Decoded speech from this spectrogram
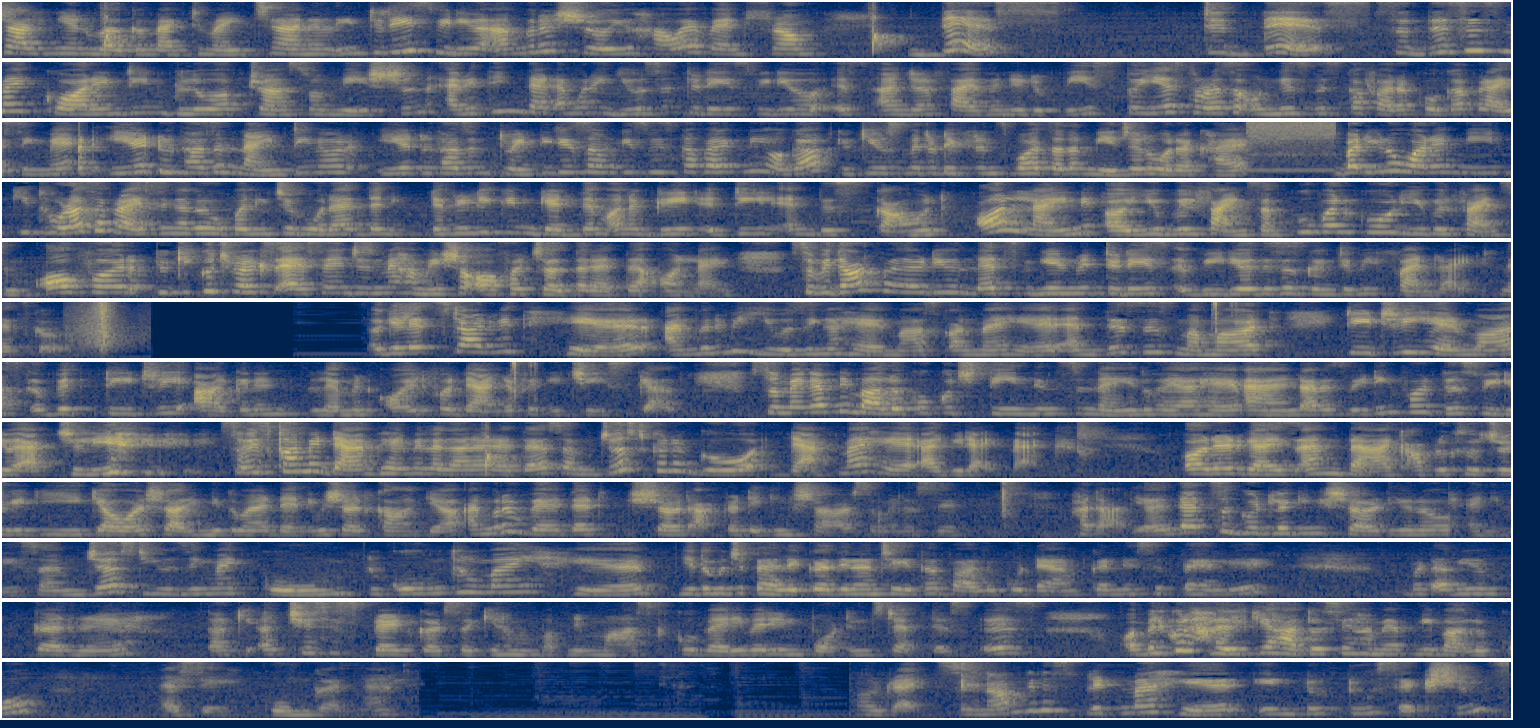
Shalini and welcome back to my channel. In today's video, I'm going to show you how I went from this to this. So this is my quarantine glow up transformation. Everything that I'm going to use in today's video is under 500 rupees. So yes, थोड़ा सा 19-20 का फ़र्क होगा pricing में but year 2019 और year 2020 जैसा 19-20 का फ़र्क नहीं होगा क्योंकि उसमें तो डिफरेंस बहुत ज़्यादा मेजर हो रखा है but you know what I mean कि थोड़ा सा प्राइसिंग अगर ऊपर नीचे हो रहा है then definitely you can get them on a great deal and discount online you will find some coupon code you will find some offer क्योंकि कुछ प्रोडक्ट्स ऐसे हैं जिसमें हमेशा ऑफ़र चलता रहता है online so without further due let's begin with today's video this is going to be fun ride let's go Okay, let's start with hair. I'm going to be using a hair mask on my hair and this is Mamaearth Tea Tree Hair Mask with Tea Tree Argan and Lemon Oil for dandruff and itchy scalp. So मैंने अपने बालों को कुछ तीन दिन से नहीं धोया है and I was waiting for this video actually. so इसको हमें damp hair में लगाना रहता है. So I'm just gonna go damp my hair. I'll be right back. Alright guys, I'm back. आप लोग सोचोगे कि ये क्या हुआ शालिनी तुम्हारा डेनिम शर्ट कहाँ गया? I'm gonna wear that shirt after taking shower. So मैंने उसे हटा दिया। That's a good looking shirt you know anyway so I am just using my comb to comb through my hair ये तो मुझे पहले कर देना चाहिए था बालों को डैम्प करने से पहले। बट अभी हम कर रहे हैं ताकि अच्छे से स्प्रेड कर सके हम अपने मास्क को। Very very important step this is और बिल्कुल हल्के हाथों से हमें अपने बालों को ऐसे कोम करना है। Alright, so now I'm to split my hair into two sections.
